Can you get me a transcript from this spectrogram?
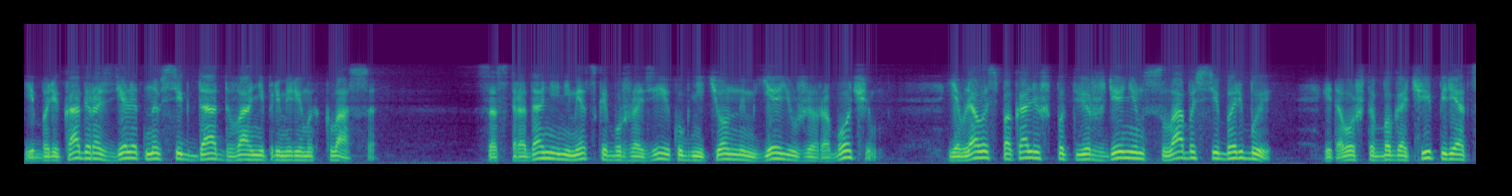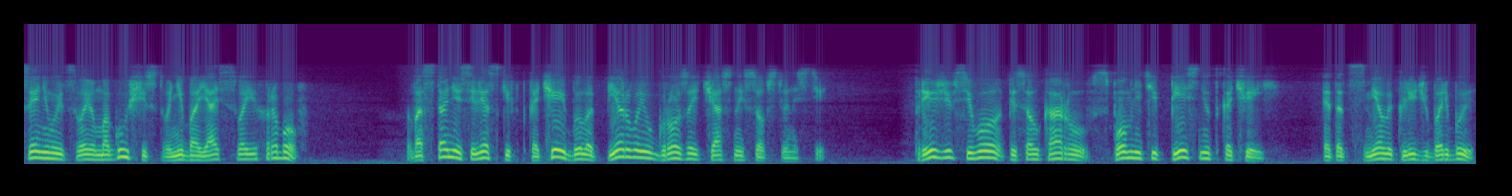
и баррикады разделят навсегда два непримиримых класса. Сострадание немецкой буржуазии к угнетенным ею же рабочим являлось пока лишь подтверждением слабости борьбы и того, что богачи переоценивают свое могущество, не боясь своих рабов. Восстание селезских ткачей было первой угрозой частной собственности. Прежде всего, писал Карл, вспомните песню ткачей, этот смелый клич борьбы,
